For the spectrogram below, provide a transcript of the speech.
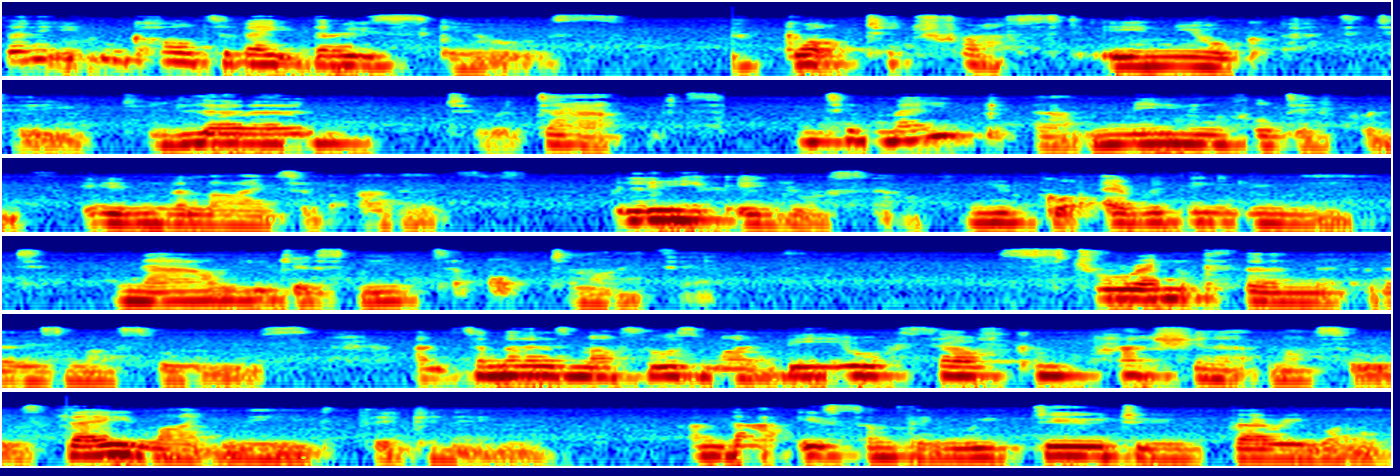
so that you can cultivate those skills. You've got to trust in your capacity to learn, to adapt, and to make that meaningful difference in the lives of others. Believe in yourself. You've got everything you need. Now you just need to optimize it. Strengthen those muscles. And some of those muscles might be your self compassionate muscles. They might need thickening. And that is something we do do very well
